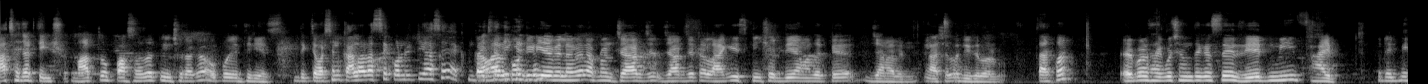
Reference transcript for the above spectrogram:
পাঁচ হাজার তিনশো। মাত্র পাঁচ হাজার তিনশো টাকা ওপো এ থ্রি এস দেখতে পাচ্ছেন কালার আছে কোয়ান্টিটি আছে কালার কোয়ান্টিটি অ্যাভেলেবেল আপনার যার যার যেটা লাগে স্ক্রিনশট দিয়ে আমাদেরকে জানাবেন। ইনশাআল্লাহ দিতে পারব। তারপর? এরপরে থাকবে আমাদের কাছে Redmi five Redmi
